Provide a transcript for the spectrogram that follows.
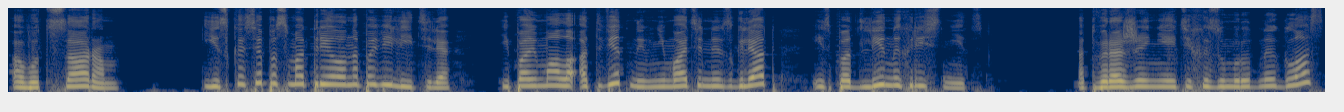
А вот с Аром... Искося посмотрела на повелителя и поймала ответный внимательный взгляд из-под длинных ресниц. От выражения этих изумрудных глаз,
